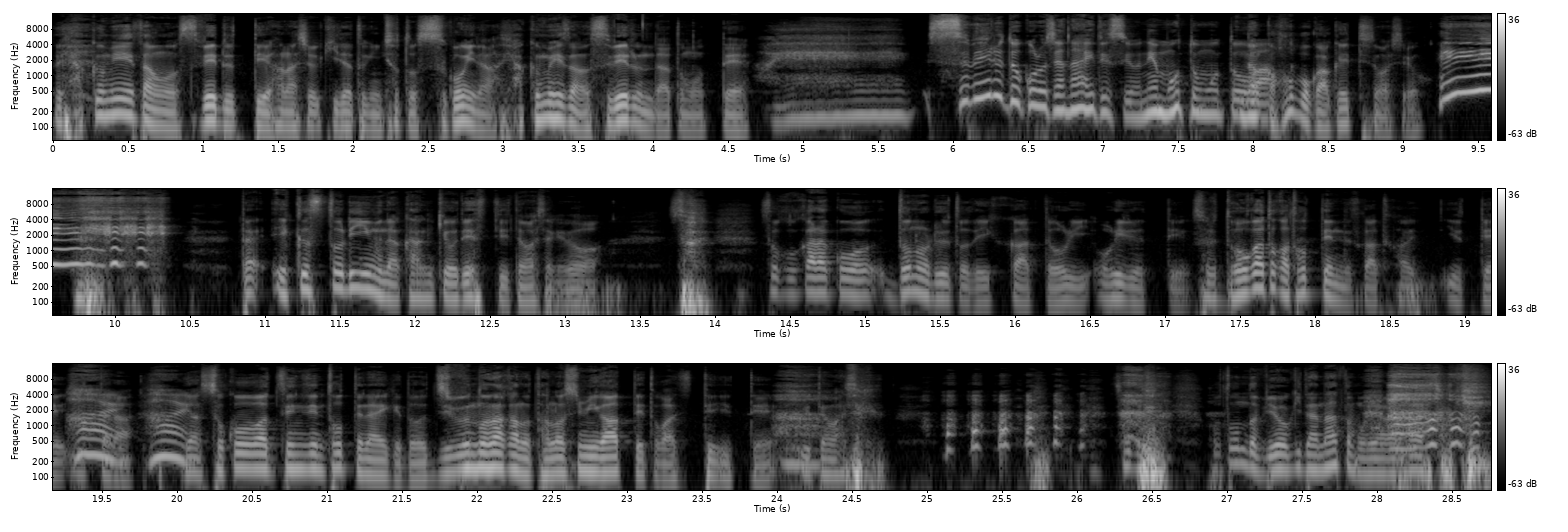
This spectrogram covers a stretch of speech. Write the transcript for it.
百名山を滑るっていう話を聞いたときにちょっとすごいな、百名山を滑るんだと思って、へえ。滑るところじゃないですよね、もともとは。なんかほぼ崖って言ってましたよ。ええだエクストリームな環境ですって言ってましたけど、そ、そこからこう、どのルートで行くかって降り、降りるっていう、それ動画とか撮ってんですかとか言って、言ったはいら、、はいい。や、そこは全然撮ってないけど、自分の中の楽しみがあってとかって言って、はあ言ってましたけど。ちょっと、ほとんど病気だなと思いながら話を聞い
